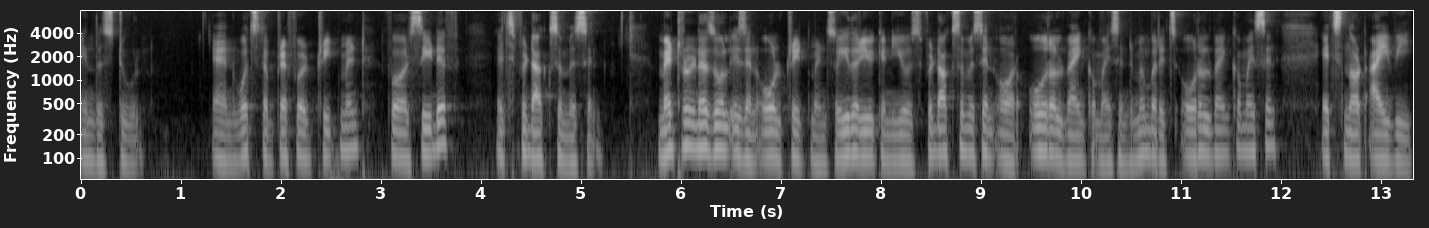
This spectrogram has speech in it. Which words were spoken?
in the stool. And what's the preferred treatment for C. diff? It's fidaxomicin. Metronidazole is an old treatment, so either you can use fidaxomicin or oral vancomycin. Remember, it's oral vancomycin, it's not IV.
